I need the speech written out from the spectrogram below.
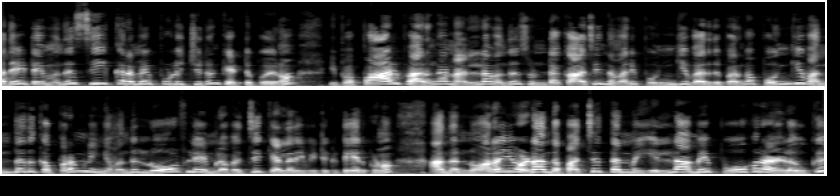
அதே டைம் வந்து சீக்கிரமே புளிச்சிடும் கெட்டு போயிடும் இப்போ பால் பாருங்கள் நல்லா வந்து சுண்டை காய்ச்சி இந்த மாதிரி பொங்கி வருது பாருங்கள் பொங்கி வந்ததுக்கப்புறம் நீங்கள் வந்து லோ ஃப்ளேமில் வச்சு கிளறி விட்டுக்கிட்டே இருக்கணும். அந்த நுரையோட அந்த பச்சைத்தன்மை எல்லாமே போகிற அளவுக்கு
